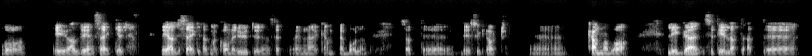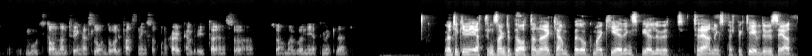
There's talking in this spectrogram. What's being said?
och det är ju aldrig en säker, det är aldrig säkert att man kommer ut ur en, en närkamp med bollen. Så att eh, det är såklart, eh, kan man vara ligga, se till att, att eh, motståndaren tvingas slå en dålig passning så att man själv kan bryta den så, så har man vunnit jättemycket där. Jag tycker det är jätteintressant att prata närkamper och markeringsspel ur ett träningsperspektiv. Det vill säga att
